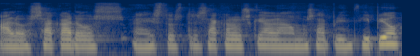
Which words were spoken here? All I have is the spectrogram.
a los ácaros, a estos tres ácaros que hablábamos al principio,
